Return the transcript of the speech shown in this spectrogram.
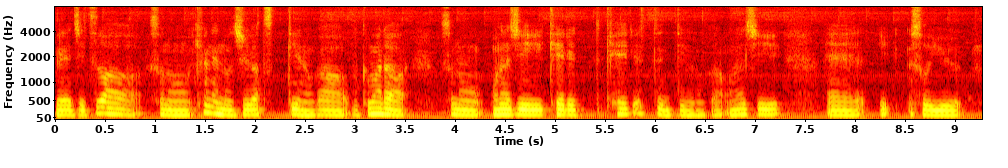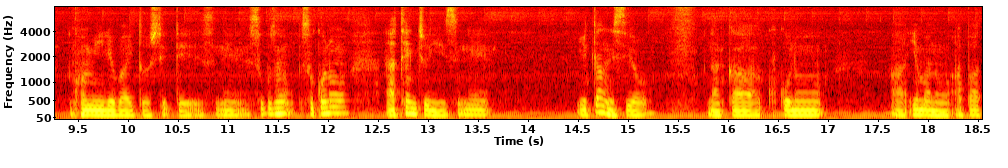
で実はその去年の10月っていうのが僕まだその同じ系列系列店っていうのか同じ、えーそういうコンビニでバイトをしててですねそこのそこのあ店長にですね言ったんですよ。なんかここのあ今のアパー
